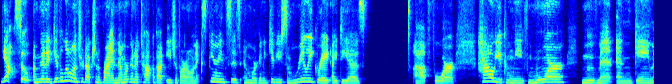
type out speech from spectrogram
yeah, so I'm going to give a little introduction of Brian, then we're going to talk about each of our own experiences, and we're going to give you some really great ideas uh, for how you can weave more movement and game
